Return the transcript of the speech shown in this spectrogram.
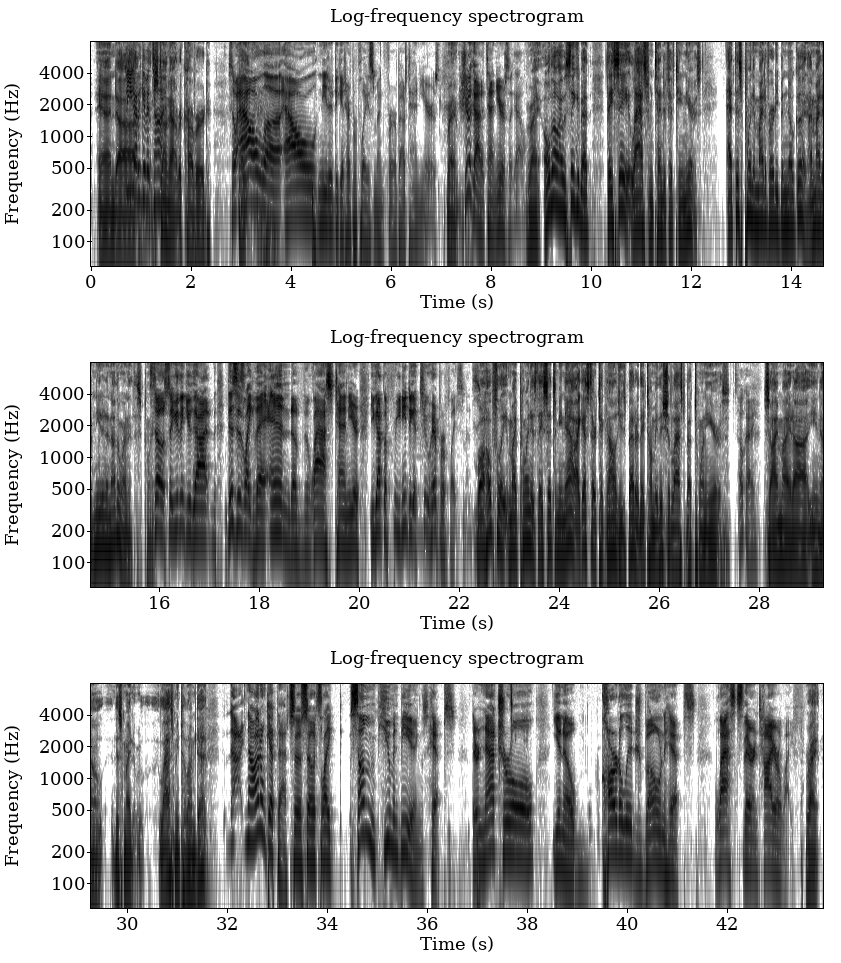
and uh, you gotta give it I'm Still not recovered. So Al uh, Al needed to get hip replacement for about ten years. Right. Should have got it ten years ago. Right. Although I was thinking about, they say it lasts from 10 to 15 years. At this point, it might have already been no good. I might have needed another one at this point. So, so you think you got this is like the end of the last ten years? You got the you need to get two hip replacements. well, hopefully, my point is, they said to me now, I guess their technology is better. They told me this should last about 20 years. Okay. So I might, uh, you know, this might last me till I'm dead. No, no, I don't get that. So, so it's like some human beings' hips. They're natural, you know, cartilage bone hips, lasts their entire life. Right.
